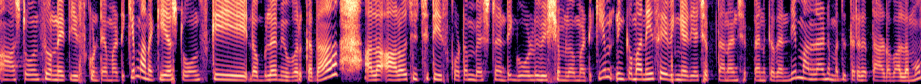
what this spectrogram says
ఆ స్టోన్స్ ఉన్నాయి తీసుకుంటే మటుకి మనకి ఆ స్టోన్స్కి డబ్బులేమి ఇవ్వరు కదా. అలా ఆలోచించి తీసుకోవటం బెస్ట్ అండి గోల్డ్ విషయంలో మటుకి. ఇంకా మనీ సేవింగ్ ఐడియా చెప్తానని చెప్పాను కదండి. మనలాంటి మధ్య తరగతి ఆడవాళ్ళము.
